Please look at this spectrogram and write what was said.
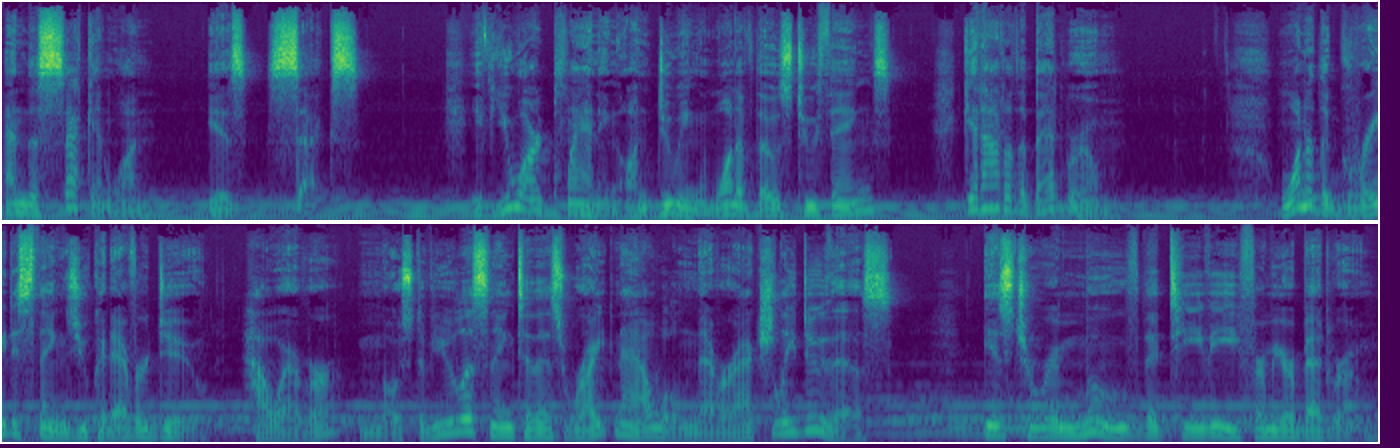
and the second one is sex. If you aren't planning on doing one of those two things, get out of the bedroom. One of the greatest things you could ever do, however, most of you listening to this right now will never actually do this, is to remove the TV from your bedroom.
